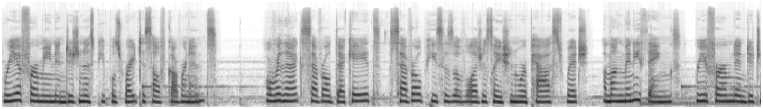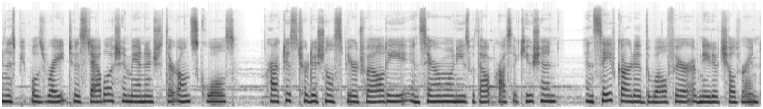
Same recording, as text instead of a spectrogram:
reaffirming Indigenous peoples' right to self governance. Over the next several decades, several pieces of legislation were passed which, among many things, reaffirmed Indigenous peoples' right to establish and manage their own schools, practice traditional spirituality and ceremonies without prosecution, and safeguarded the welfare of Native children.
